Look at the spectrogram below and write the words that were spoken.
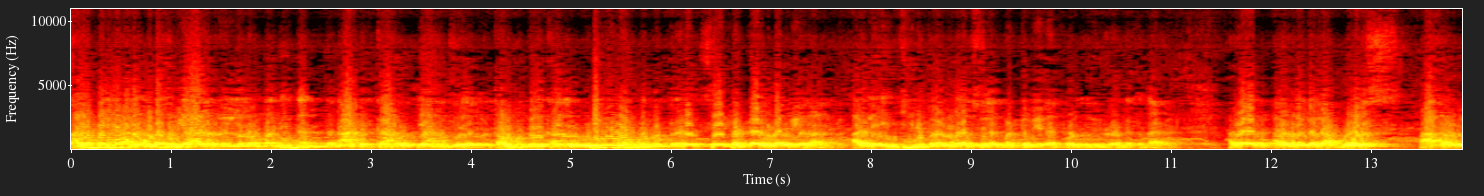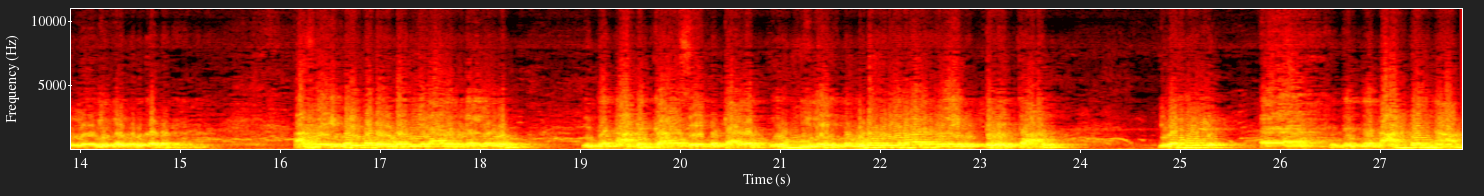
களப்பணியான ஊடகவியலாளர்கள் எல்லோரும் வந்து இந்த நாட்டிற்கான ஒரு தியாகம் செய்தவர்கள் தமிழ் மக்களுக்கான ஒரு முடிவு வேண்டும் என்று செய்யப்பட்ட ஊடகவியலாளர்கள். அதில் எஞ்சி இருப்பவர்கள் சிலர் மட்டுமே தற்பொழுது உயிருடன் இருக்கிறார்கள் அவர் அவர்களுக்கெல்லாம் போனஸ் ஆக அவர்கள் உயிர்கள் கொடுக்கப்பட்டிருந்தன. ஆகவே இப்படிப்பட்ட ஊடகவியலாளர்கள் எல்லோரும் இந்த நாட்டிற்காக செய்யப்பட்டார்கள். இறுதியிலே இந்த ஊடகவியலாளர்களை விட்டு வைத்தால் இவர்கள் இந்த இந்த நாட்டை நாம்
